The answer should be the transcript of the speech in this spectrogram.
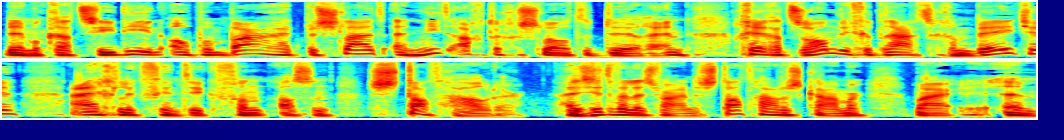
democratie die in openbaarheid besluit en niet achter gesloten deuren. En Gerard Zalm die gedraagt zich een beetje, eigenlijk vind ik, van als een stadhouder. Hij zit weliswaar in de stadhouderskamer, maar ehm,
